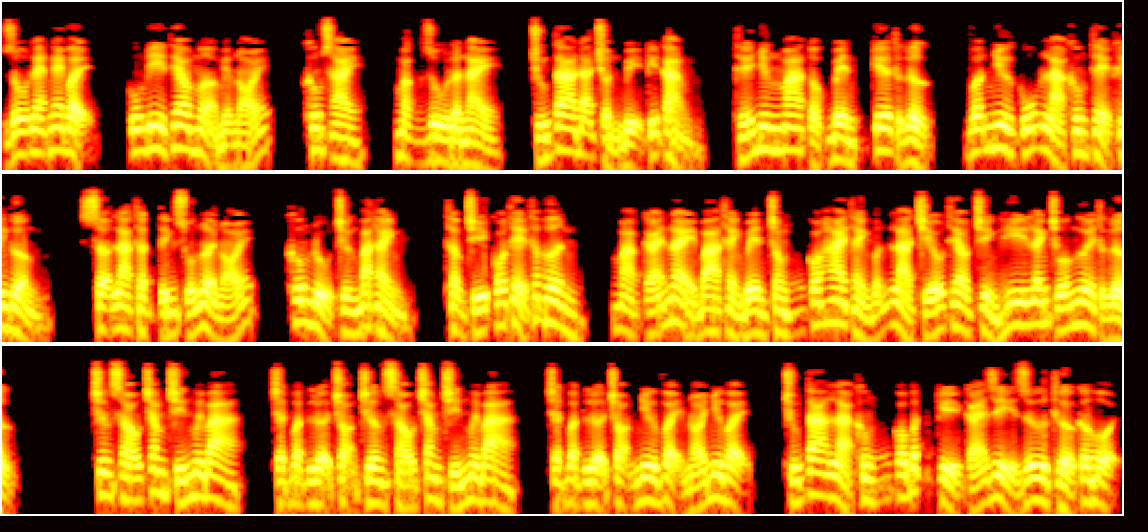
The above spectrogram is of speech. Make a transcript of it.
dỗ lẹt nghe vậy cũng đi theo mở miệng nói không sai mặc dù lần này chúng ta đã chuẩn bị kỹ cảng thế nhưng ma tộc bên kia thực lực vẫn như cũng là không thể khinh thường sợ là thật tính xuống lời nói không đủ chừng ba thành thậm chí có thể thấp hơn mà cái này ba thành bên trong có hai thành vẫn là chiếu theo trình hy lãnh chúa ngươi thực lực. Chương 693, chật vật lựa chọn chương 693, chật vật lựa chọn như vậy nói như vậy chúng ta là không có bất kỳ cái gì dư thừa cơ hội.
